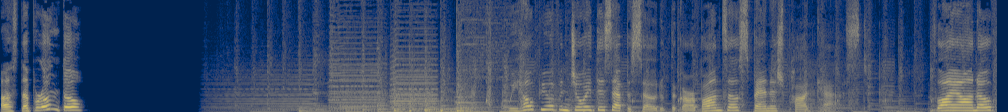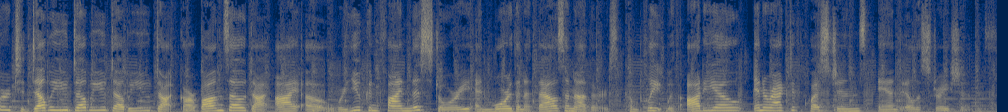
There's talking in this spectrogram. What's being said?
Hasta pronto! We hope you have enjoyed this episode of the Garbanzo Spanish Podcast. Fly on over to www.garbanzo.io where you can find this story and more than a thousand others, complete with audio, interactive questions, and illustrations.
